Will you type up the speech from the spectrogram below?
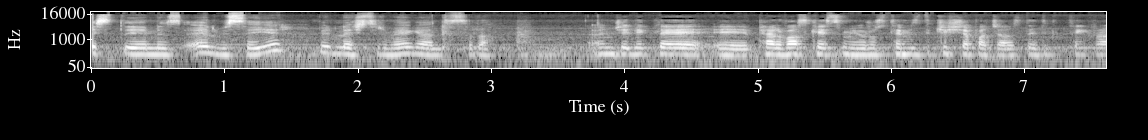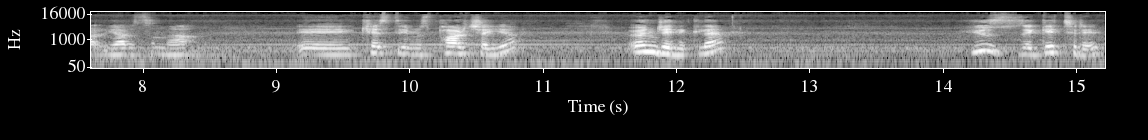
Kestiğimiz elbiseyi birleştirmeye geldi sıra. Öncelikle e, pervaz kesmiyoruz, temiz dikiş yapacağız dedik. Tekrar yarısına e, kestiğimiz parçayı öncelikle yüz yüze getirip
